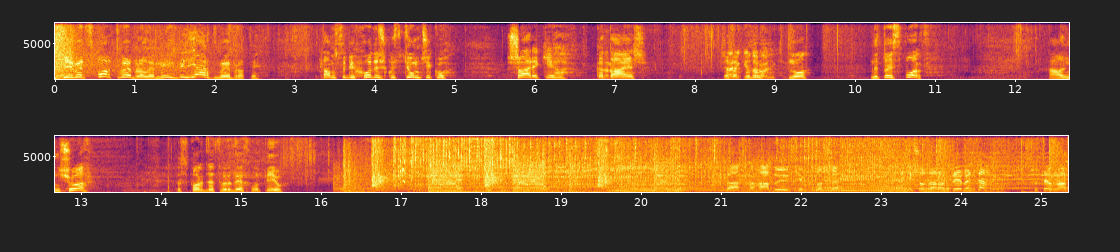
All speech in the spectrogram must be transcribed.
Який вид спорт вибрали, міг більярд вибрати. Там собі ходиш в костюмчику, шарики катаєш. Я Шарики подумав. Ну, не той спорт. Але нічого. Це спорт для твердих хлопів. Так, нагадую всім, хто ще і що зараз дивиться, що це в нас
